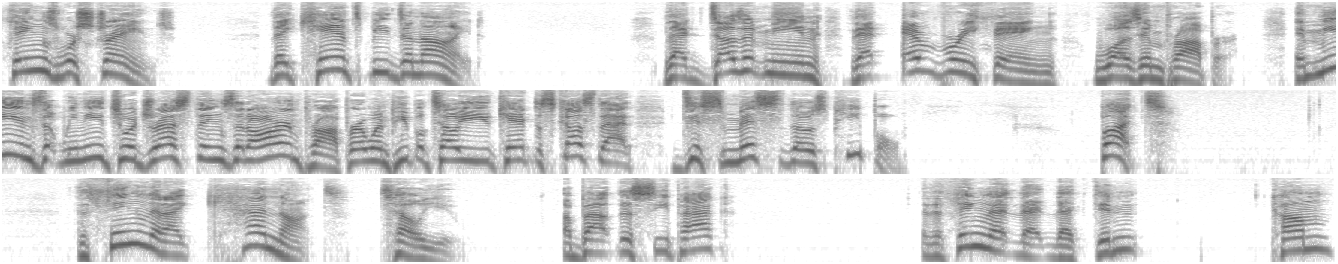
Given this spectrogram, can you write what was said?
Things were strange. They can't be denied. That doesn't mean that everything was improper. It means that we need to address things that are improper. When people tell you you can't discuss that, dismiss those people. But the thing that I cannot tell you about this CPAC, the thing that, that, that didn't come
